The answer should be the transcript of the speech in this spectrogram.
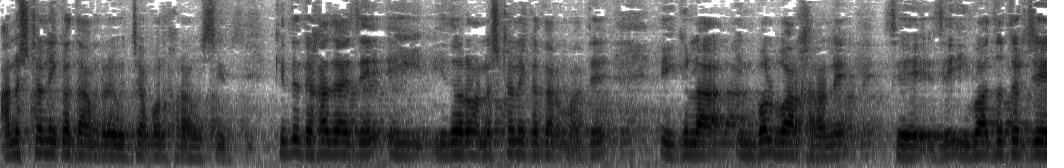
আনুষ্ঠানিকতা আমরা উদযাপন করা উচিত। কিন্তু দেখা যায় যে এই ঈদের আনুষ্ঠানিকতার মধ্যে এইগুলা ইনভলভ হওয়ার কারণে যে যে ইবাদতের যে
